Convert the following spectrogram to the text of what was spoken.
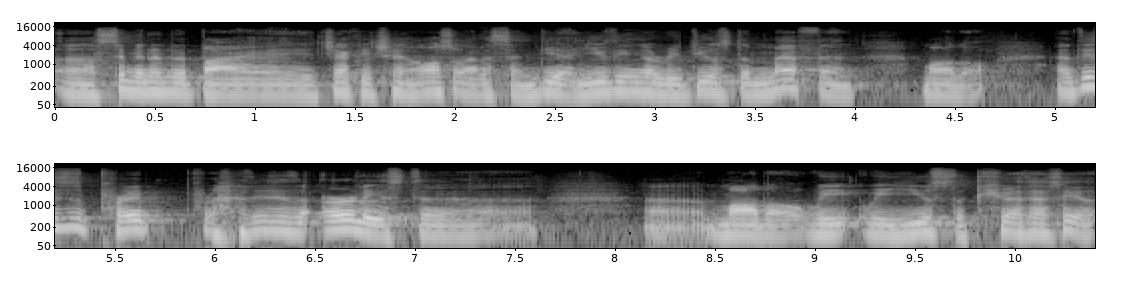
uh, simulated by Jackie Chen also at Sandia using a reduced methane model. And this is, pre, pre, this is the earliest uh, uh, model. We, we use the QSSA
